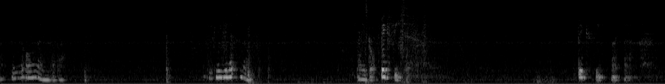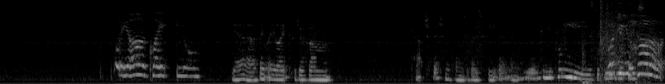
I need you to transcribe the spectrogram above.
Just leave it all alone, Bubba. Just leave your lips alone. And he's got big feet. Big feet like that. They are quite long. Yeah, I think they like sort of um fish things with those feet, don't they? You can you please What do you your face hurt?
